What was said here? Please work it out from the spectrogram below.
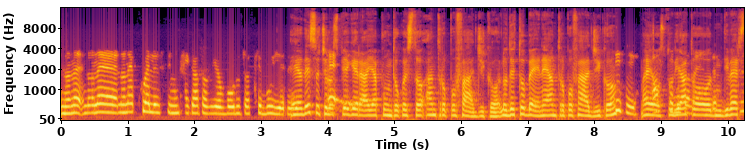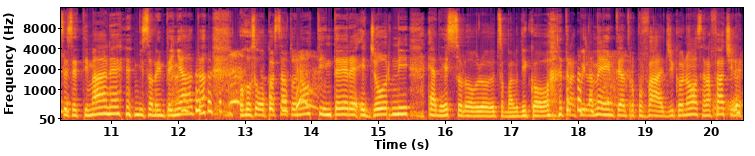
non è, non, è, non è, quello il significato che ho voluto attribuirgli. E adesso ce lo eh, spiegherai appunto questo antropofagico, l'ho detto bene, antropofagico? Sì, sì. Eh, ho studiato diverse settimane, mi sono impegnata, ho, ho, passato notti intere e giorni e adesso lo, lo, insomma, lo dico tranquillamente, antropofagico, no? Sarà facile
